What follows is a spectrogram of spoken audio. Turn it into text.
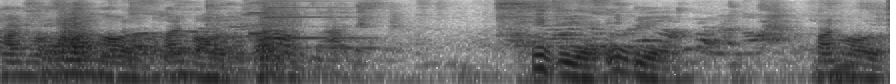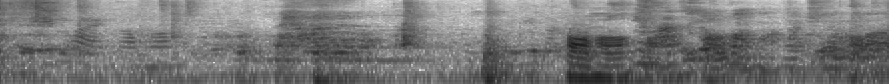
太好了太好了太好了。一点一点太好了。好好。好好好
